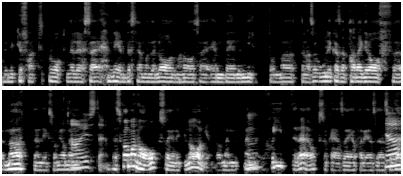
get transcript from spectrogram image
det är mycket fackspråk eller så här medbestämmande lag, man har så här MBL 19-möten, alltså olika så här paragrafmöten. Liksom. Ja, men ja, just det. det ska man ha också enligt lagen, då, men, men mm. skit i det också kan jag säga för er. Så ja.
